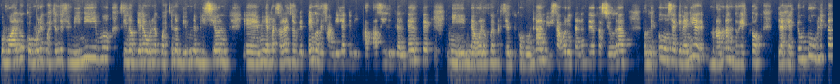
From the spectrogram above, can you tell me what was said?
como algo, como una cuestión de feminismo, sino que era una cuestión, una ambición eh, mía personal, yo que tengo de familia, que mi papá ha sido intendente, mi, mi abuelo fue presidente comunal, mi bisabuelo intendente de otra ciudad donde estuvo, o sea que venía mamando esto, la gestión pública,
